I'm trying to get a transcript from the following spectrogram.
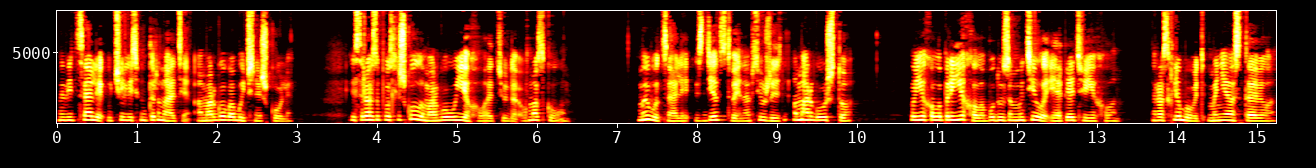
Мы ведь с Али учились в интернате, а Марго в обычной школе. И сразу после школы Марго уехала отсюда, в Москву. Мы вот с Али с детства и на всю жизнь. А Марго что? Уехала-приехала, буду замутила и опять уехала. Расхлебывать мне оставила.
